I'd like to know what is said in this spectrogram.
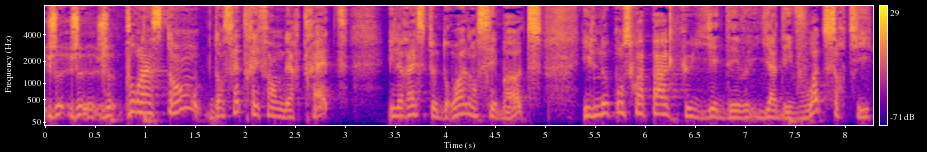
je, je, pour l'instant, dans cette réforme des retraites, il reste droit dans ses bottes. Il ne conçoit pas qu'il y ait des, il y a des voies de sortie.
